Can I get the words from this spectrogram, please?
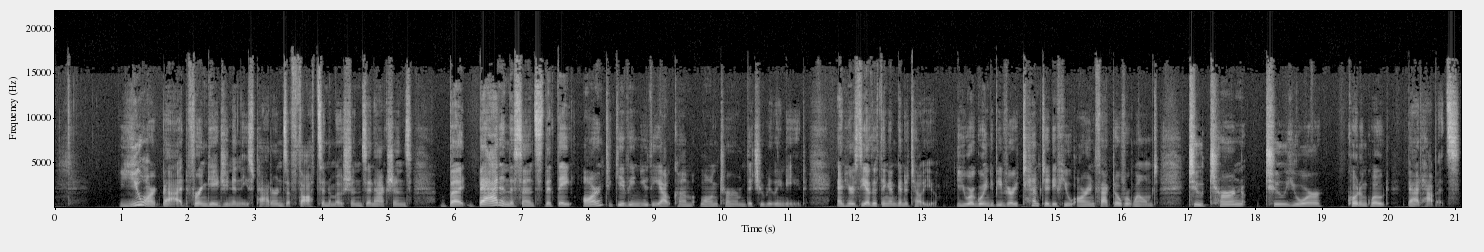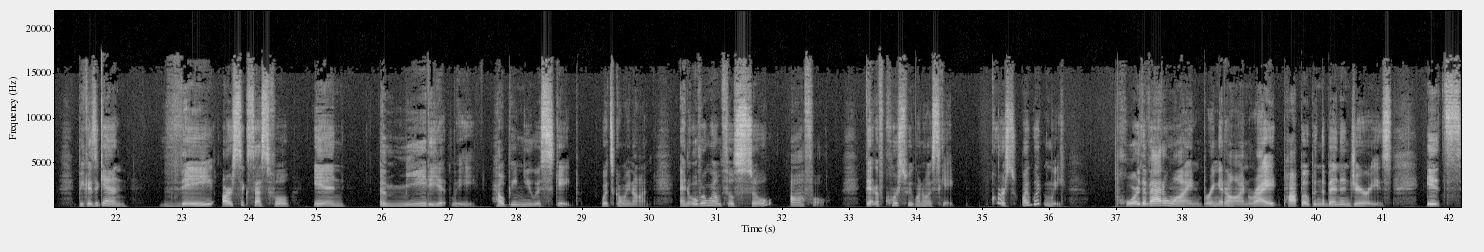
You aren't bad for engaging in these patterns of thoughts and emotions and actions but bad in the sense that they aren't giving you the outcome long term that you really need. And here's the other thing I'm going to tell you you are going to be very tempted, if you are in fact overwhelmed, to turn to your quote unquote bad habits. Because again, they are successful in immediately helping you escape what's going on. And overwhelm feels so awful that, of course, we want to escape course, why wouldn't we? Pour the vat of wine, bring it on, right? Pop open the Ben and Jerry's. It's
